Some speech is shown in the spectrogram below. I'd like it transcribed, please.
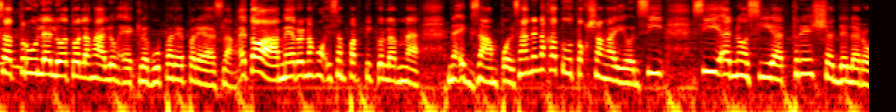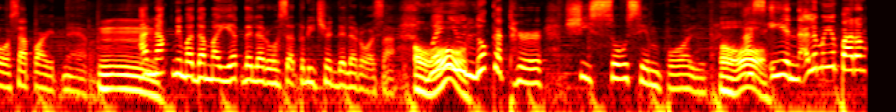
sa true lalo at walang halong eklabu, pare-parehas lang. Ito ah, meron akong isang particular na na example. Sana nakatutok siya ngayon. Si si ano si uh, Trisha De La Rosa partner. Mm. Anak ni Madam Mayet De La Rosa at Richard De La Rosa. Oo. When you look at her, she's so simple. Oo. As in, alam mo yung parang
